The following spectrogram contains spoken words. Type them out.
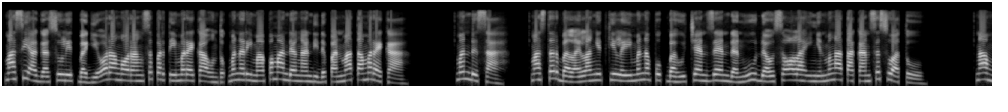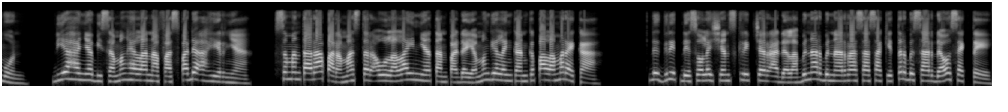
masih agak sulit bagi orang-orang seperti mereka untuk menerima pemandangan di depan mata mereka. Mendesah. Master Balai Langit Kilei menepuk bahu Chen Zhen dan Wu Dao seolah ingin mengatakan sesuatu. Namun, dia hanya bisa menghela nafas pada akhirnya. Sementara para Master Aula lainnya tanpa daya menggelengkan kepala mereka. The Great Desolation Scripture adalah benar-benar rasa sakit terbesar Dao Sekte.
